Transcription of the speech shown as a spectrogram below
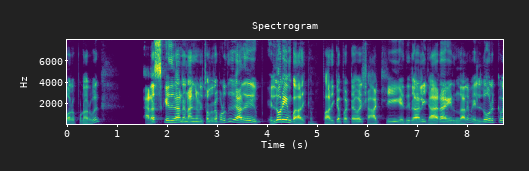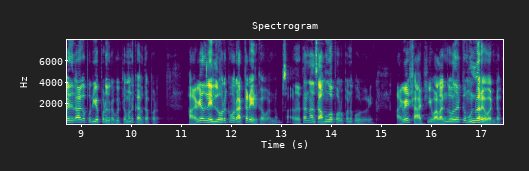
பொறுப்புணர்வு. அரசுக்கு எதிரான நாங்கள் சொல்கிற பொழுது, அது எல்லோரையும் பாதிக்கும். பாதிக்கப்பட்டவர், சாட்சி, எதிராளி யாராக இருந்தாலும் எல்லோருக்கும் எதிராக புரியப்படுகிற குற்றம் என்று கருதப்படும். ஆகவே அதில் எல்லோருக்கும் ஒரு அக்கறை இருக்க வேண்டும். அதைத்தான் நான் சமூக பொறுப்புன்னு கூறுகிறேன். ஆகவே சாட்சி வழங்குவதற்கு முன்வர வேண்டும்.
